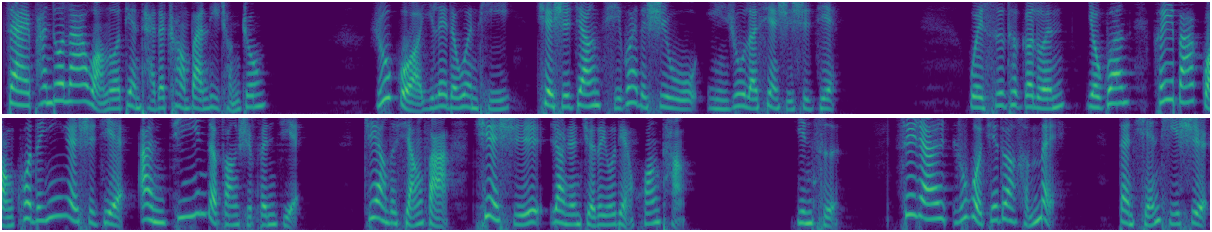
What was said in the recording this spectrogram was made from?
在潘多拉网络电台的创办历程中，如果一类的问题。确实将奇怪的事物引入了现实世界。韦斯特格伦有关可以把广阔的音乐世界按基因的方式分解这样的想法，确实让人觉得有点荒唐。因此，虽然如果阶段很美，但前提是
